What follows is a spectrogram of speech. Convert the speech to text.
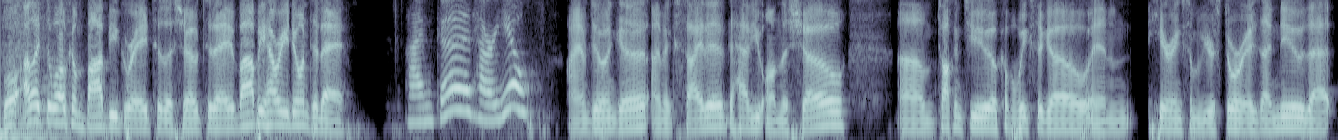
Well, I'd like to welcome Bobi Gray to the show today. Bobi, how are you doing today? I'm good. How are you? I am doing good. I'm excited to have you on the show. Um, talking to you a couple weeks ago and hearing some of your stories, I knew that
